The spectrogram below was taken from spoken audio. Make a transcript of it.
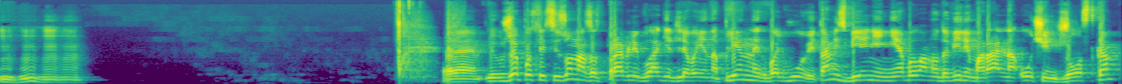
Угу-гу. Э, и уже после сезона нас отправили в лагерь для военнопленных во Львове. Там избиений не было, но давили морально очень жестко,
